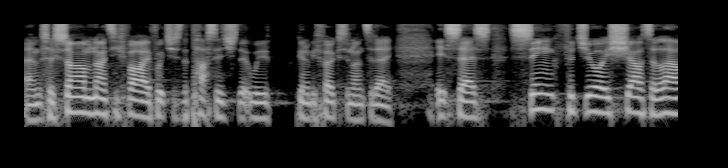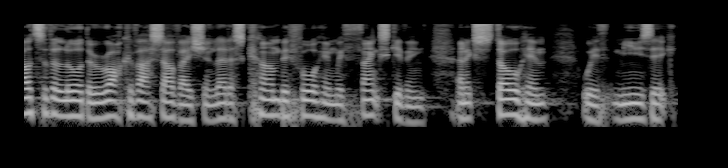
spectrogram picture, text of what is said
Um, so Psalm 95, which is the passage that we're going to be focusing on today, it says, Sing for joy, shout aloud to the Lord, the rock of our salvation. Let us come before him with thanksgiving and extol him with music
